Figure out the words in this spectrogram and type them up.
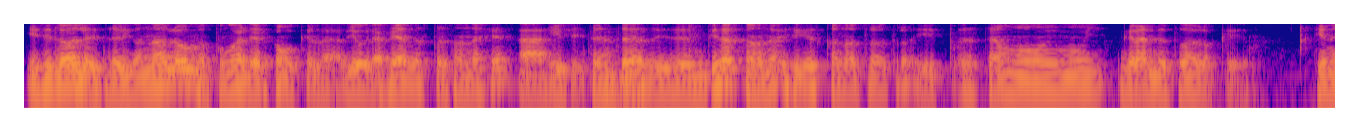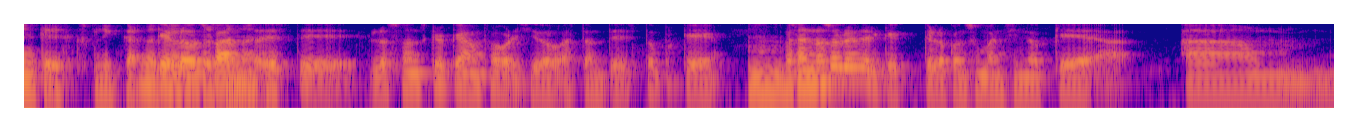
Y si luego le, le digo, no, luego me pongo a leer como que la biografía de los personajes Ah, y sí, te enteras y dices, empiezas con uno y sigues con otro, otro y pues está muy, muy grande todo lo que tienen que explicar. de Que todos los fans, este, los fans creo que han favorecido bastante esto porque, Ujú. o sea, no solo es el que, que lo consuman, sino que ah, um,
